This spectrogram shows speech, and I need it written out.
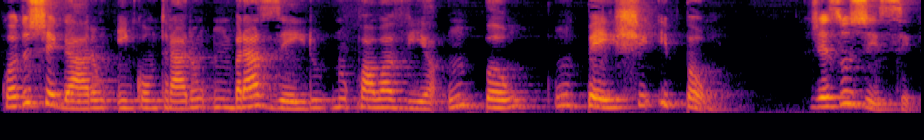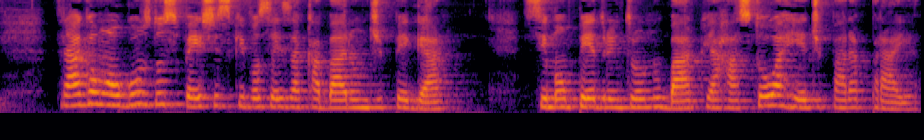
Quando chegaram, encontraram um braseiro no qual havia um pão, um peixe e pão. Jesus disse: Tragam alguns dos peixes que vocês acabaram de pegar. Simão Pedro entrou no barco e arrastou a rede para a praia.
